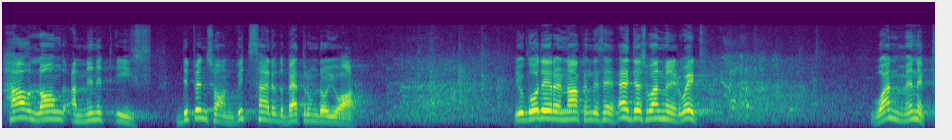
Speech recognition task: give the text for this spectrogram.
how long a minute is depends on which side of the bathroom door you are. you go there and knock and they say, hey, just one minute, wait. one minute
